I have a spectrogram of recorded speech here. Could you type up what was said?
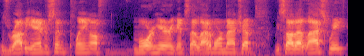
is Robbie Anderson playing off Moore here against that Lattimore matchup. We saw that last week.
